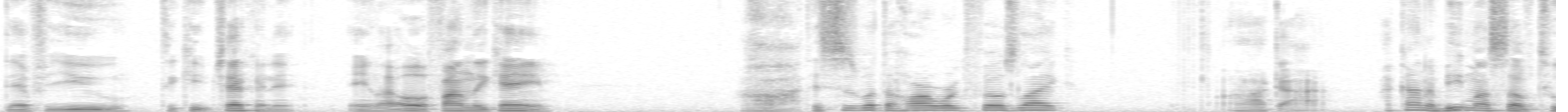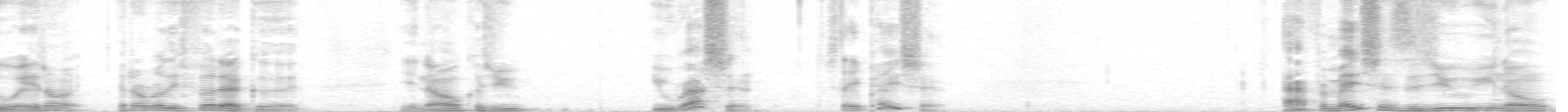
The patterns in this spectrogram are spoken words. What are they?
than for you to keep checking it and you're like, oh, it finally came. Ah, oh, this is what the hard work feels like. Oh, I got I kind of beat myself to it. It don't it don't really feel that good, you know, because you you rushing. Stay patient. Affirmations is you you know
